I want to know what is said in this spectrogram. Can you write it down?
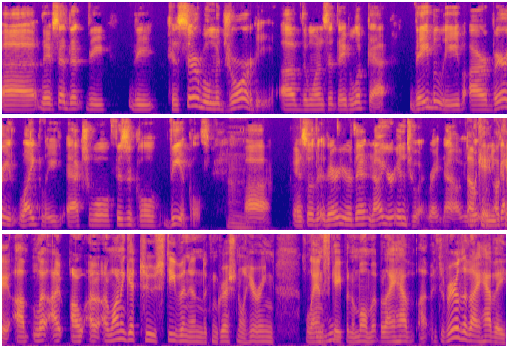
uh, they've said that the the considerable majority of the ones that they've looked at they believe are very likely actual physical vehicles. Hmm. Uh, and so there you're then now you're into it right now. Okay, okay. Got- um, I I, I want to get to Stephen and the congressional hearing landscape mm-hmm. in a moment, but I have uh, it's rare that I have a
